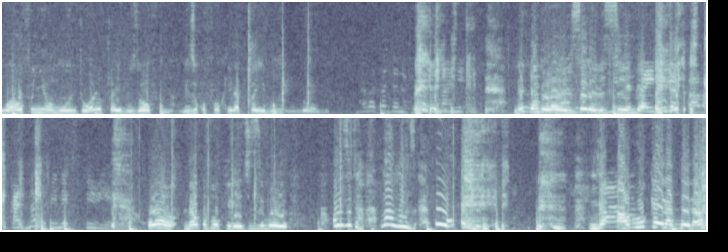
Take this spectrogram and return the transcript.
ngaofunye omuntu waliwo tribe zofuna nezikufuukira tribe munda omwo nedda nti olaba ebiseera ebisinga olaba nakufuukira ekizibu eyo onzita mamenza nga abuuka enadde nawe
